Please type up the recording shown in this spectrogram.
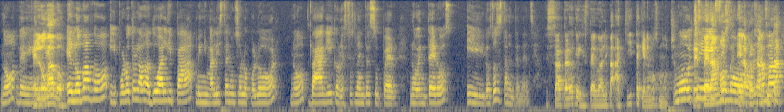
¿no? De, Enlodado. Enlodado, y por otro lado a Dua Lipa, minimalista en un solo color, ¿no? Baggy, con estos lentes súper noventeros, y los dos están en tendencia. Exacto, era lo que dijiste, Dua Lipa. Aquí te queremos mucho. Muchísimo. Te esperamos en la próxima ma- cita.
